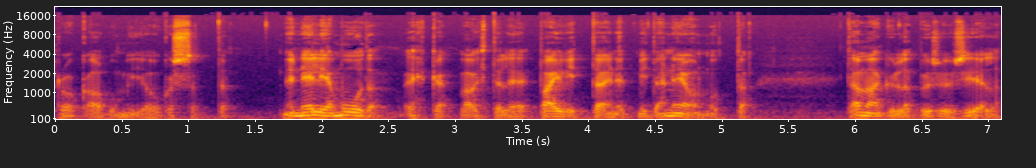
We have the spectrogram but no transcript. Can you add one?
rock-albumin joukossa. Että ne neljä muuta ehkä vaihtelee päivittäin, että mitä ne on, mutta tämä kyllä pysyy siellä.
